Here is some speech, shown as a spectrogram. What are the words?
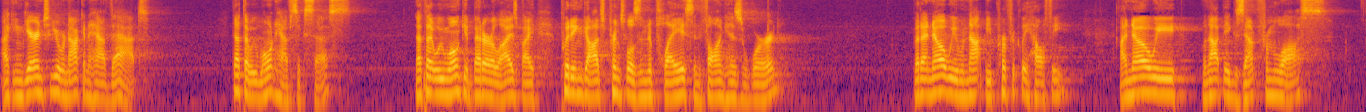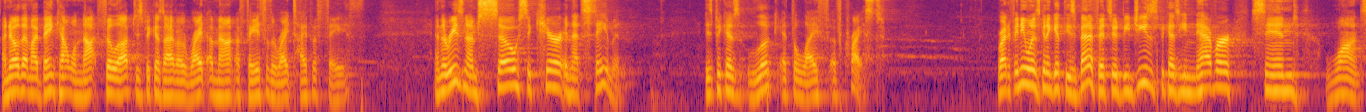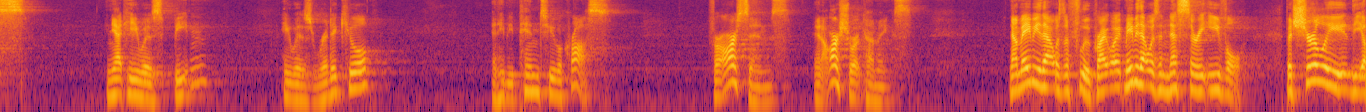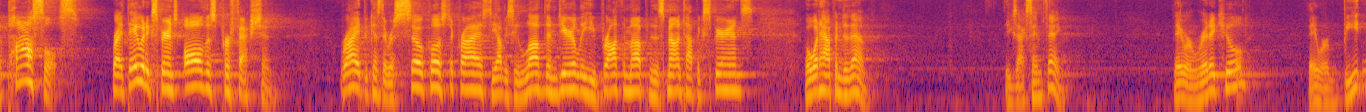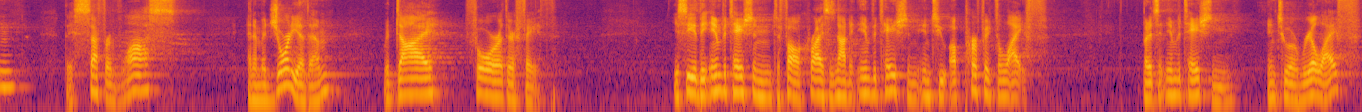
I can guarantee you we're not going to have that. Not that we won't have success. Not that we won't get better our lives by putting God's principles into place and following His word. But I know we will not be perfectly healthy. I know we will not be exempt from loss. I know that my bank account will not fill up just because I have a right amount of faith or the right type of faith. And the reason I'm so secure in that statement is because look at the life of Christ. Right? If anyone's going to get these benefits, it would be Jesus because he never sinned once. And yet he was beaten, he was ridiculed, and he'd be pinned to a cross for our sins and our shortcomings. Now, maybe that was a fluke, right? Maybe that was a necessary evil. But surely the apostles, right, they would experience all this perfection right? Because they were so close to Christ. He obviously loved them dearly. He brought them up into this mountaintop experience. But what happened to them? The exact same thing. They were ridiculed, they were beaten, they suffered loss, and a majority of them would die for their faith. You see, the invitation to follow Christ is not an invitation into a perfect life, but it's an invitation into a real life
